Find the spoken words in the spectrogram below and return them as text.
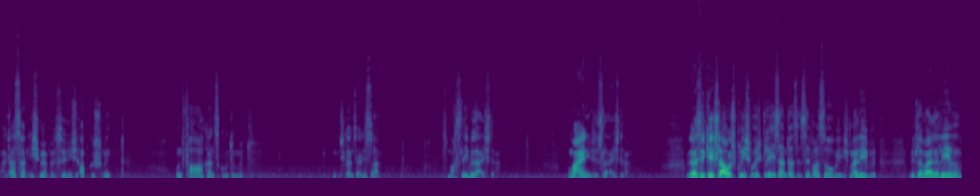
Weil das hat ich mir persönlich abgeschmeckt und fahre ganz gut damit. Muss ich ganz ehrlich sagen. Das macht das Leben leichter. Um einiges leichter. Und da sind keine schlaue Sprichwörter gelesen, das ist einfach so, wie ich mein Leben mittlerweile lebe.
